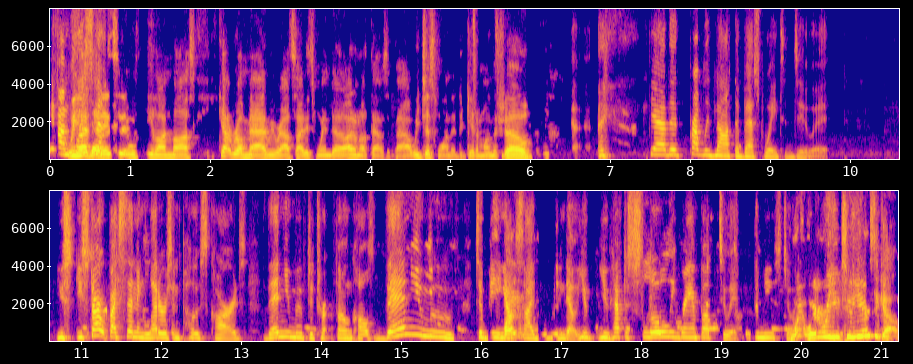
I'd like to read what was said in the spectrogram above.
If I'm we had that enough, incident with Elon Musk. He got real mad. We were outside his window. I don't know what that was about. We just wanted to get him on the show. yeah, that's probably not the best way to do it. You you start by sending letters and postcards then you move to tr- phone calls then you move to being Why- outside the window you you have to slowly ramp up to it get them used to Where, it where were you two years ago?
